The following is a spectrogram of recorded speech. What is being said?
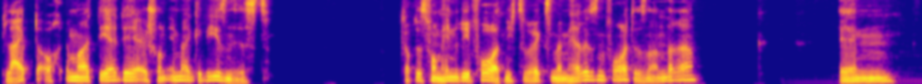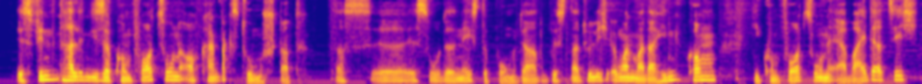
bleibt auch immer der, der er schon immer gewesen ist. Ich glaube, das ist vom Henry Ford, nicht zu verwechseln mit dem Harrison Ford, das ist ein anderer. Ähm, es findet halt in dieser Komfortzone auch kein Wachstum statt. Das äh, ist so der nächste Punkt. Ja. Du bist natürlich irgendwann mal dahin gekommen, die Komfortzone erweitert sich,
